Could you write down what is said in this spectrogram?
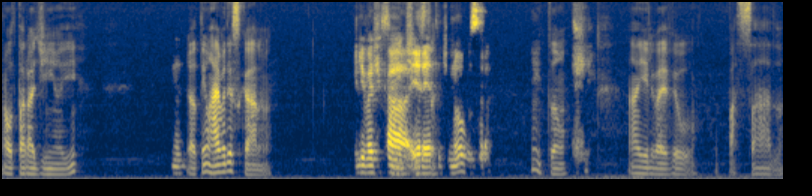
Olha o taradinho aí. Hum. Já tenho raiva desse cara, mano. Ele vai ficar Cientista. ereto de novo, será? Então. Aí ele vai ver o, o passado.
